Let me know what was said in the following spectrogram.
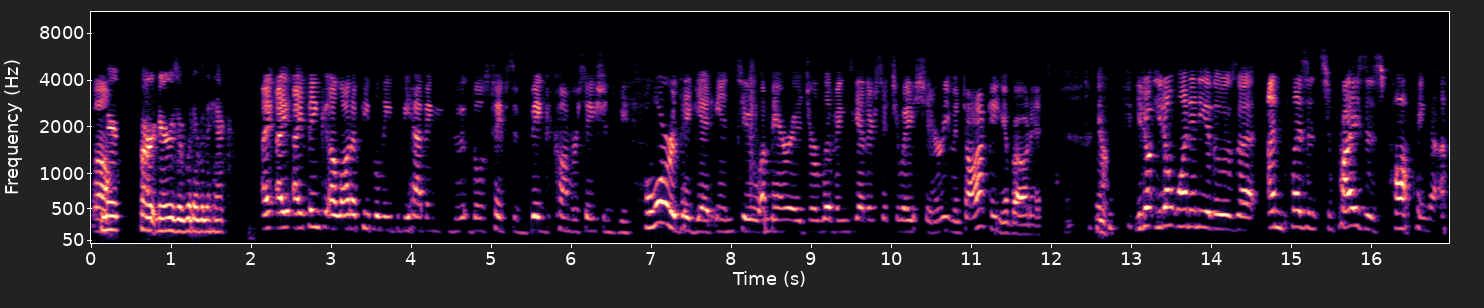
Well, married partners or whatever the heck. I, I, I think a lot of people need to be having th- those types of big conversations before they get into a marriage or living together situation or even talking about it. Yeah. You don't you don't want any of those uh, unpleasant surprises popping up.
